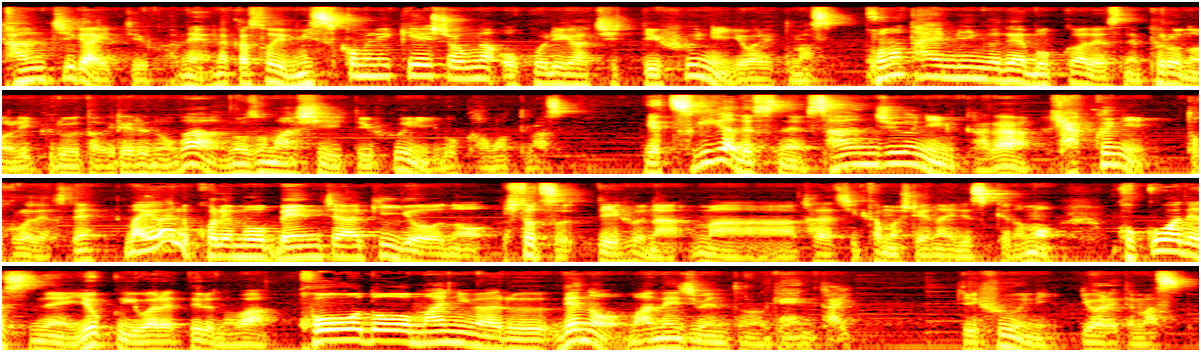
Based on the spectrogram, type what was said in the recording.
勘違いっていうかね、なんかそういうミスコミュニケーションが起こりがちっていうふうに言われてます。このタイミングで僕はですね、プロのリクルーターを入れるのが望ましいというふうに僕は思ってます。で次がですね、30人から100人ところですね。まあ、いわゆるこれもベンチャー企業の一つっていう風な、まあ、形かもしれないですけども、ここはですね、よく言われているのは、行動マニュアルでのマネジメントの限界っていう風に言われてます。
